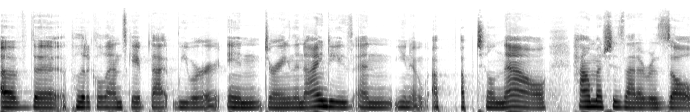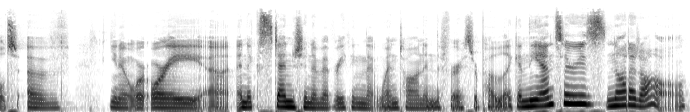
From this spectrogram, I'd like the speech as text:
of the political landscape that we were in during the '90s and you know up up till now, how much is that a result of you know, or, or a uh, an extension of everything that went on in the First Republic? And the answer is not at all,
